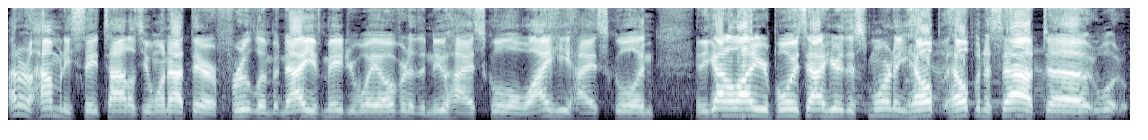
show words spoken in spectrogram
I don't know how many state titles you won out there at Fruitland, but now you've made your way over to the new high school, Owyhee High School, and, and you got a lot of your boys out here this morning help helping us out. Uh, what,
